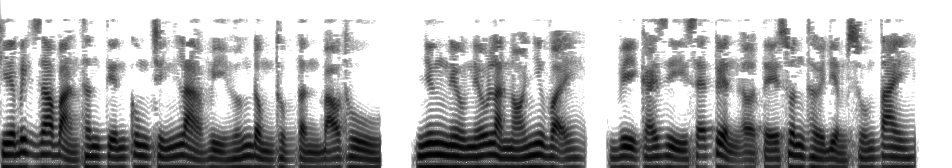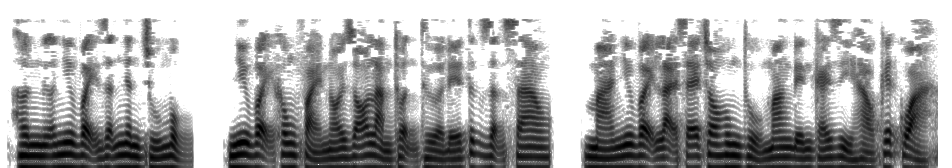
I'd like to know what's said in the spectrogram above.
kia Bích Giao bản thân tiến cung chính là vì hướng đồng thục tần báo thù, nhưng nếu nếu là nói như vậy, vì cái gì sẽ tuyển ở tế xuân thời điểm xuống tay, hơn nữa như vậy dẫn nhân chú mục, như vậy không phải nói rõ làm thuận thừa đế tức giận sao, mà như vậy lại sẽ cho hung thủ mang đến cái gì hảo kết quả.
